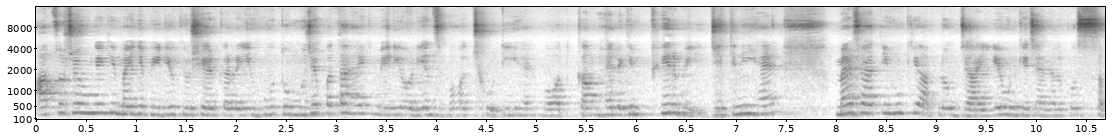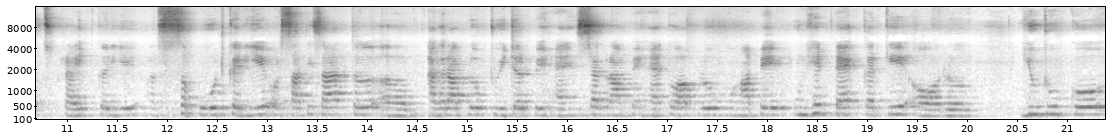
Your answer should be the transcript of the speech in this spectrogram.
आप सोचे होंगे कि मैं ये वीडियो क्यों शेयर कर रही हूँ? तो मुझे पता है कि मेरी ऑडियंस बहुत छोटी है, बहुत कम है, लेकिन फिर भी जितनी है मैं चाहती हूँ कि आप लोग जाइए, उनके चैनल को सब्सक्राइब करिए और सपोर्ट करिए। और साथ ही साथ अगर आप लोग ट्विटर पे हैं, इंस्टाग्राम पे हैं तो आप लोग वहाँ पे उन्हें टैग करके और यूट्यूब को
